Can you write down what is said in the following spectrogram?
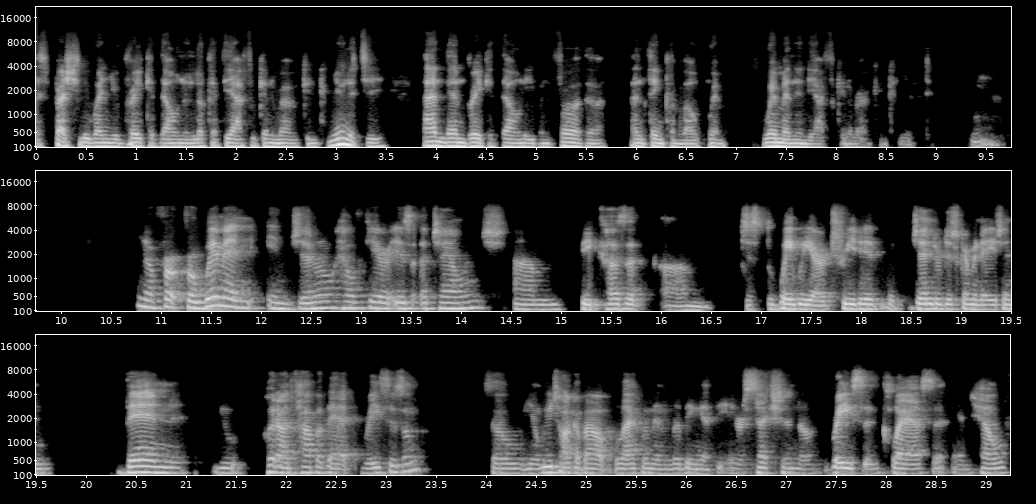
especially when you break it down and look at the African American community, and then break it down even further and think about women, women in the African American community. Yeah. You know, for, for women in general, healthcare is a challenge um, because of um, just the way we are treated with gender discrimination. Then you put on top of that racism. So, you know, we talk about Black women living at the intersection of race and class and health.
